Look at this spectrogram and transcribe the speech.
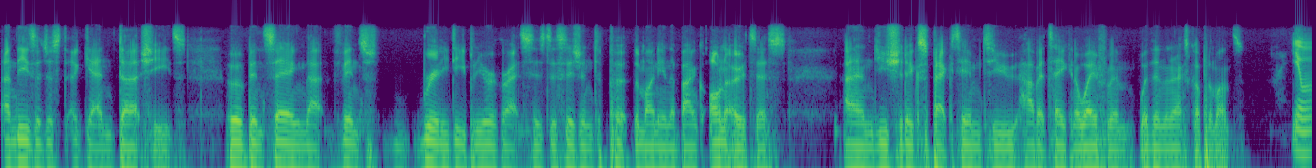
and these are just again dirt sheets, who have been saying that Vince really deeply regrets his decision to put the Money in the Bank on Otis, and you should expect him to have it taken away from him within the next couple of months. Yeah, well,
